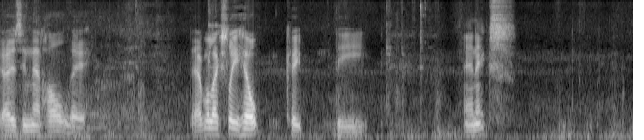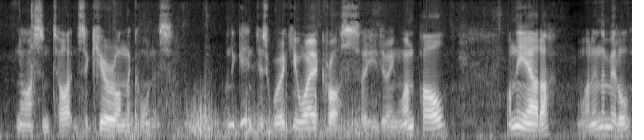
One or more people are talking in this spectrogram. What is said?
goes in that hole there. That will actually help keep the annex nice and tight and secure on the corners. And again, just work your way across. So you're doing one pole on the outer, one in the middle,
